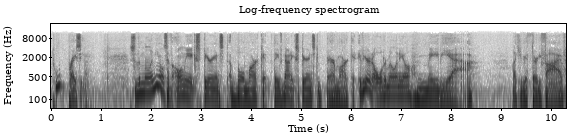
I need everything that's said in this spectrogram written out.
Too pricey. So the millennials have only experienced a bull market. They've not experienced a bear market. If you're an older millennial, maybe yeah. Like if you're 35.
